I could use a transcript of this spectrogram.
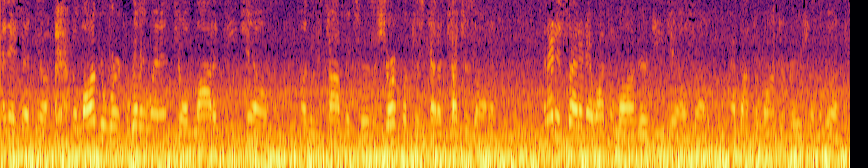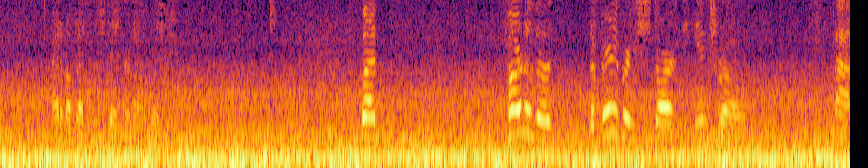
And they said, you know, the longer work really went into a lot of detail on these topics, whereas the short book just kind of touches on them. And I decided I want the longer detail, so I bought the longer version of the book. I don't know if that's a mistake or not. We'll see. But part of the the very very start, the intro, uh,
